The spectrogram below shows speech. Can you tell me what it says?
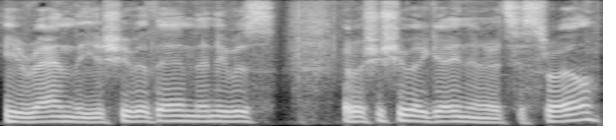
he ran the yeshiva there, and then he was a Rosh Yeshiva again in Eretz Israel.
